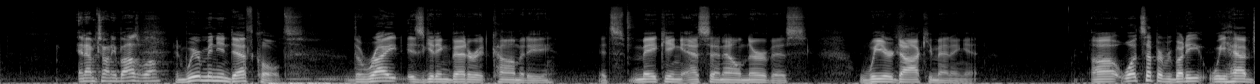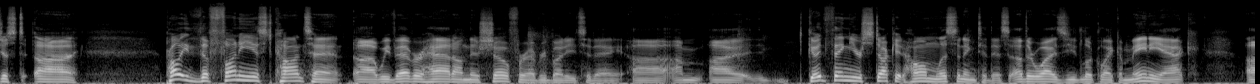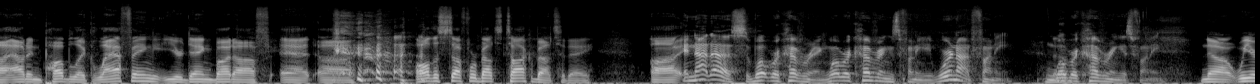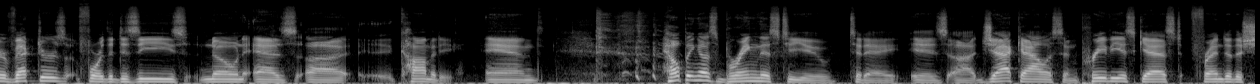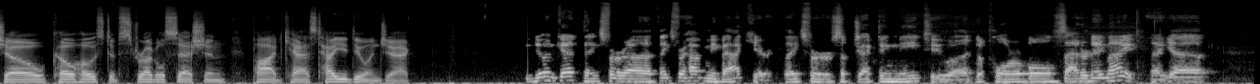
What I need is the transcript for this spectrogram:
And I'm Tony Boswell. and we're Minion Death Cult. The right is getting better at comedy. It's making SNL nervous. We're documenting it. Uh, what's up, everybody? We have just uh, probably the funniest content uh, we've ever had on this show for everybody today. Uh, I'm uh, good thing you're stuck at home listening to this. Otherwise, you'd look like a maniac uh, out in public, laughing your dang butt off at uh, all the stuff we're about to talk about today. Uh, And not us, what we're covering. What we're covering is funny. We're not funny. What we're covering is funny. No, we are vectors for the disease known as uh, comedy. And helping us bring this to you today is uh, Jack Allison, previous guest, friend of the show, co-host of Struggle Session podcast. How you doing, Jack? I'm doing good. Thanks for uh, thanks for having me back here. Thanks for subjecting me to a deplorable Saturday night. I uh,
